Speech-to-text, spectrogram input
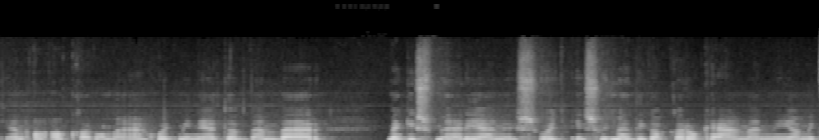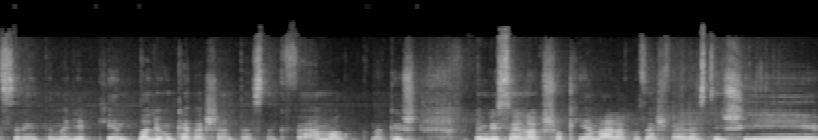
igen, akarom-e, hogy minél több ember megismerjen, és hogy, és hogy meddig akarok elmenni, amit szerintem egyébként nagyon kevesen tesznek fel maguknak, és én viszonylag sok ilyen vállalkozásfejlesztési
